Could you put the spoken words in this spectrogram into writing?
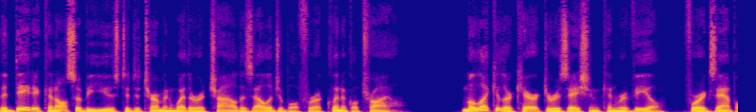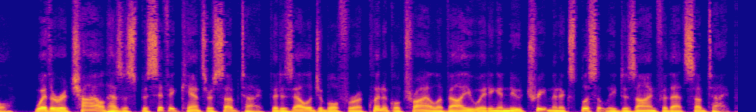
the data can also be used to determine whether a child is eligible for a clinical trial. Molecular characterization can reveal, for example, whether a child has a specific cancer subtype that is eligible for a clinical trial evaluating a new treatment explicitly designed for that subtype.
